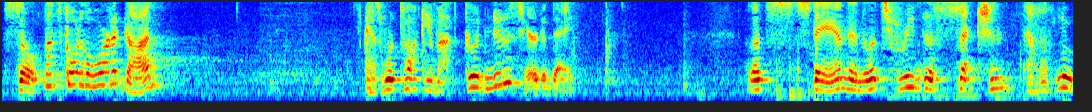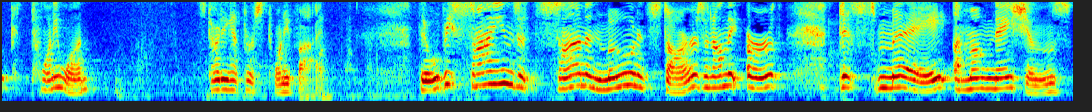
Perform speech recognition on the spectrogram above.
So let's go to the Word of God as we're talking about good news here today. Let's stand and let's read this section out of Luke 21, starting at verse 25. There will be signs in sun and moon and stars, and on the earth dismay among nations,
